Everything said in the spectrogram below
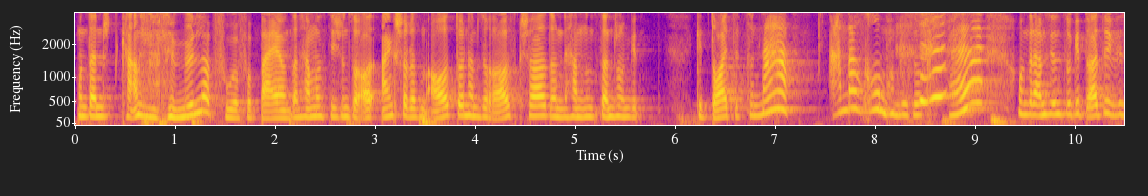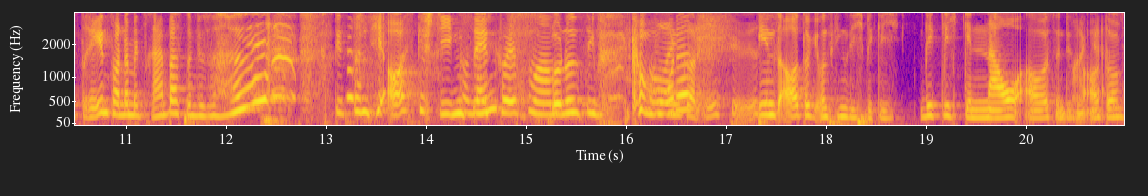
und dann kam so eine Müllabfuhr vorbei und dann haben uns die schon so au- angeschaut aus dem Auto und haben so rausgeschaut und haben uns dann schon ge gedeutet, so, na, andersrum. Und wir so, hä? Und dann haben sie uns so gedeutet, wie wir es drehen sollen, damit es reinpasst. Und wir so, hä? Bis dann die ausgestiegen Und sind und uns die Oh Kommode Gott, süß. ins Auto, uns ging sich wirklich, wirklich genau aus in diesem Oh, geil. Auto.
